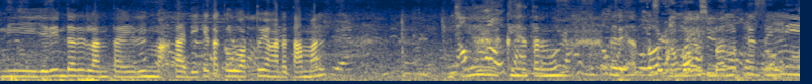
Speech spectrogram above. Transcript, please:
Nih, jadi dari lantai 5 tadi kita keluar tuh yang ada taman. Ya, kelihatan dari atas dong bagus banget di sini.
